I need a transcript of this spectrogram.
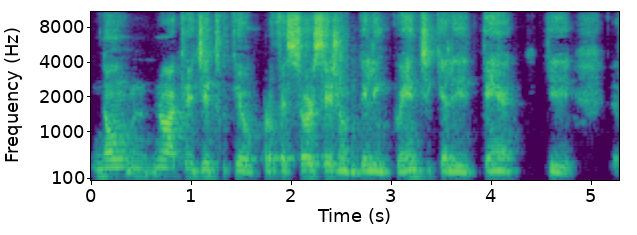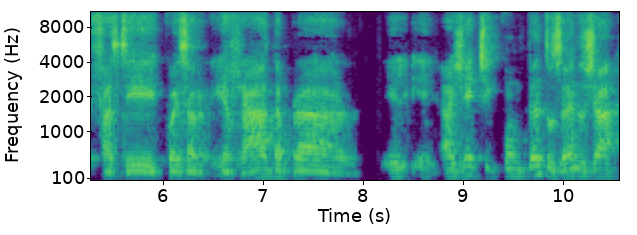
não não acredito que o professor seja um delinquente que ele tenha que fazer coisa errada para ele, a gente com tantos anos já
